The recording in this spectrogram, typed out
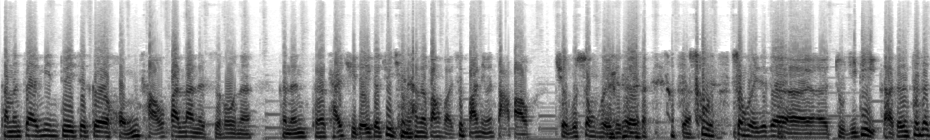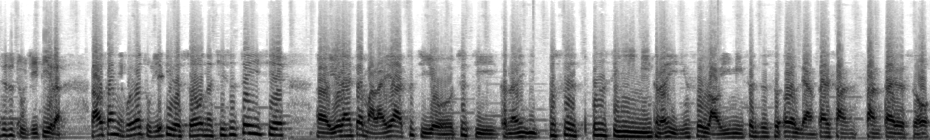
他们在面对这个红潮泛滥的时候呢，可能他采取的一个最简单的方法，就把你们打包，全部送回这个送 送回这个呃呃祖籍地啊，真的真的就是祖籍地了。然后当你回到祖籍地的时候呢，其实这一些呃原来在马来亚自己有自己可能不是不是新移民，可能已经是老移民，甚至是二两代三三代的时候，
